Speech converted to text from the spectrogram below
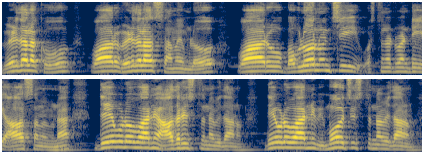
విడుదలకు వారు విడుదల సమయంలో వారు బబులో నుంచి వస్తున్నటువంటి ఆ సమయమున దేవుడు వారిని ఆదరిస్తున్న విధానం దేవుడు వారిని విమోచిస్తున్న విధానం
